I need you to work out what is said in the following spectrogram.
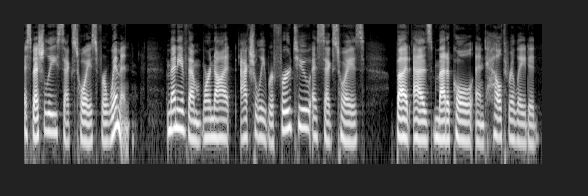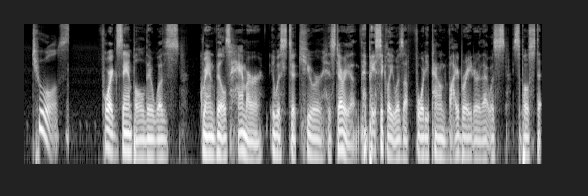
especially sex toys for women. Many of them were not actually referred to as sex toys, but as medical and health related tools. For example, there was Granville's hammer. It was to cure hysteria. It basically was a 40 pound vibrator that was supposed to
